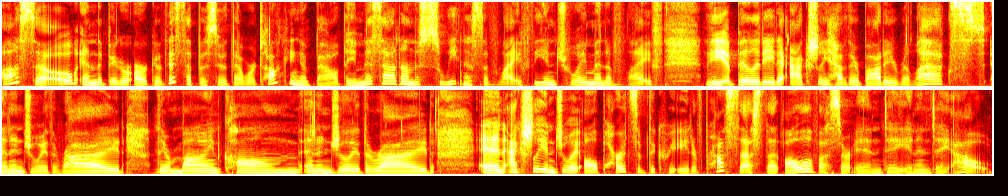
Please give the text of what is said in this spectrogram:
Also, in the bigger arc of this episode that we're talking about, they miss out on the sweetness of life, the enjoyment of life, the ability to actually have their body relaxed and enjoy the ride, their mind calm and enjoy the ride, and actually enjoy all parts of the creative process that all of us are in day in and day out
